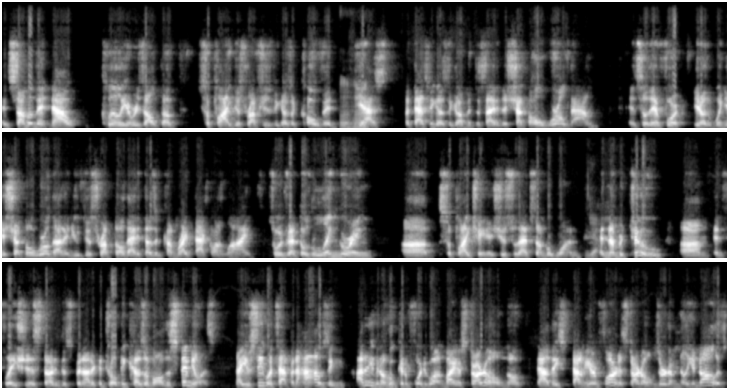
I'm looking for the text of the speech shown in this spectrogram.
And some of it now clearly a result of supply disruptions because of COVID, mm-hmm. yes, but that's because the government decided to shut the whole world down. And so, therefore, you know, when you shut the whole world down and you disrupt all that, it doesn't come right back online. So we've got those lingering uh, supply chain issues. So that's number one. Yeah. And number two, um, inflation has started to spin out of control because of all the stimulus. Now you see what's happened to housing. I don't even know who can afford to go out and buy a starter home. No, now they down here in Florida, starter homes are at a million dollars.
